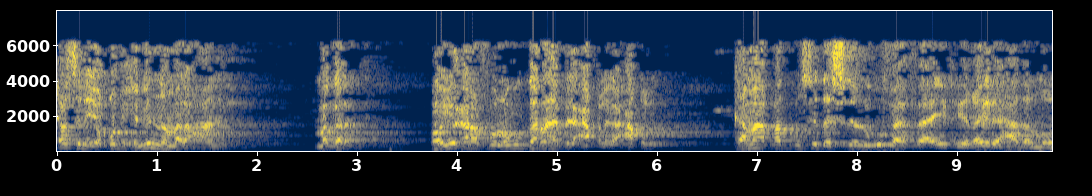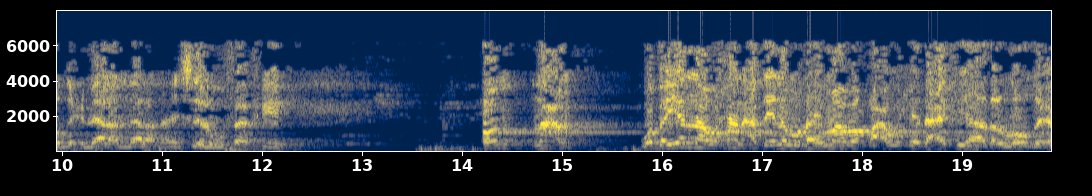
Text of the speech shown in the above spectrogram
xusni iyo qubxi midna ma lahaanin ma garat oo yucrafu lagu garanaya bilcaqliga caqliga. Kamaa qad busida sida lagu faahfaahiyey fii gayri hada almawdici meelaan meelaan ahayn sida lagu faafiyey oo nacam. Wa bayannaa waxaan caddaynay buu dhahay maa waqaca wixii dhacay fii hada almawdici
